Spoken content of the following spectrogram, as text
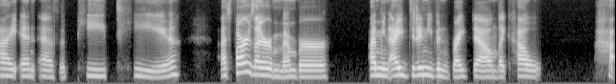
INFPT. As far as I remember, I mean, I didn't even write down like how, how,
